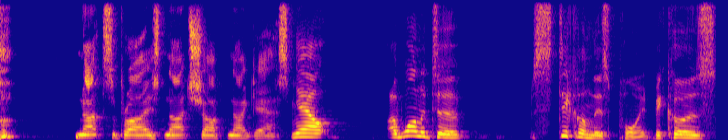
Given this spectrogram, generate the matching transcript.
Not surprised. Not shocked. Not gasped. Now, I wanted to stick on this point because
